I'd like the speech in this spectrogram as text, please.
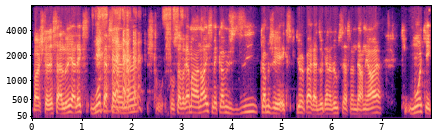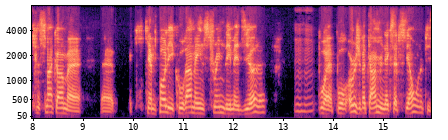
Ben, je te laisse aller, Alex. Moi, personnellement, je trouve, je trouve ça vraiment nice, mais comme je dis, comme j'ai expliqué un peu à Radio-Canada aussi la semaine dernière, moi qui est crissement comme euh, euh, qui, qui aime pas les courants mainstream des médias, là, Mhm. pour, pour eux, j'ai fait quand même une exception. Là, puis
